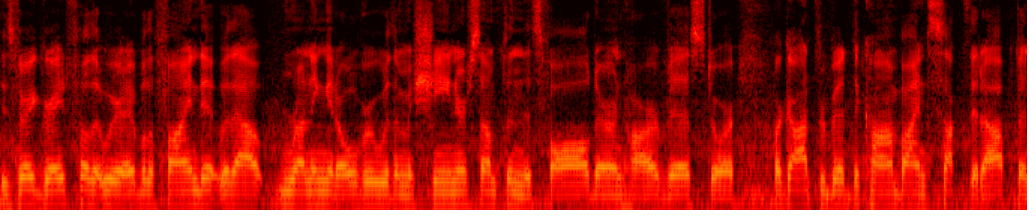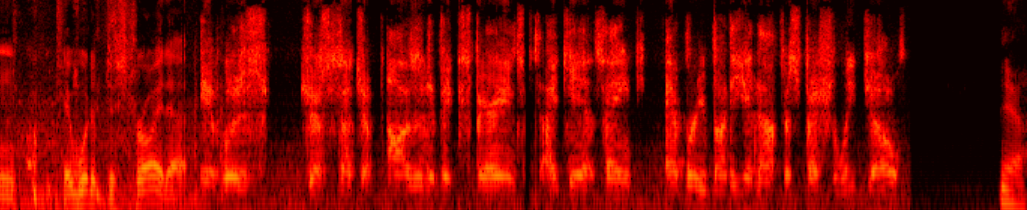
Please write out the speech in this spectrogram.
He's very grateful that we were able to find it without running it over with a machine or something this fall during harvest or, or God forbid the combine sucked it up and it would have destroyed it. It was just such a positive experience. I can't thank everybody enough, especially Joe. Yeah,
